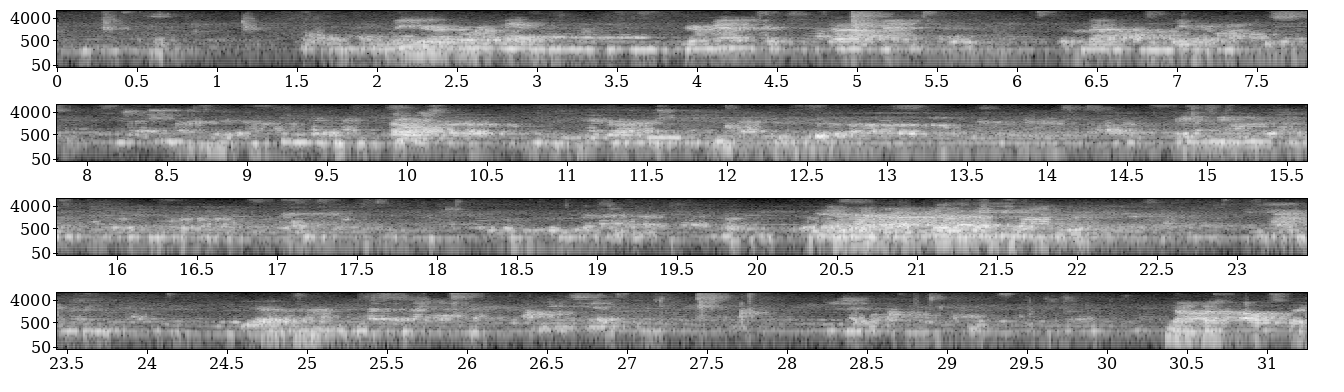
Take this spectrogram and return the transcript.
Leader or manager? Your manager, general manager, the man, the leader, not just- That was, uh, Yeah. no, I'll, I'll stay.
